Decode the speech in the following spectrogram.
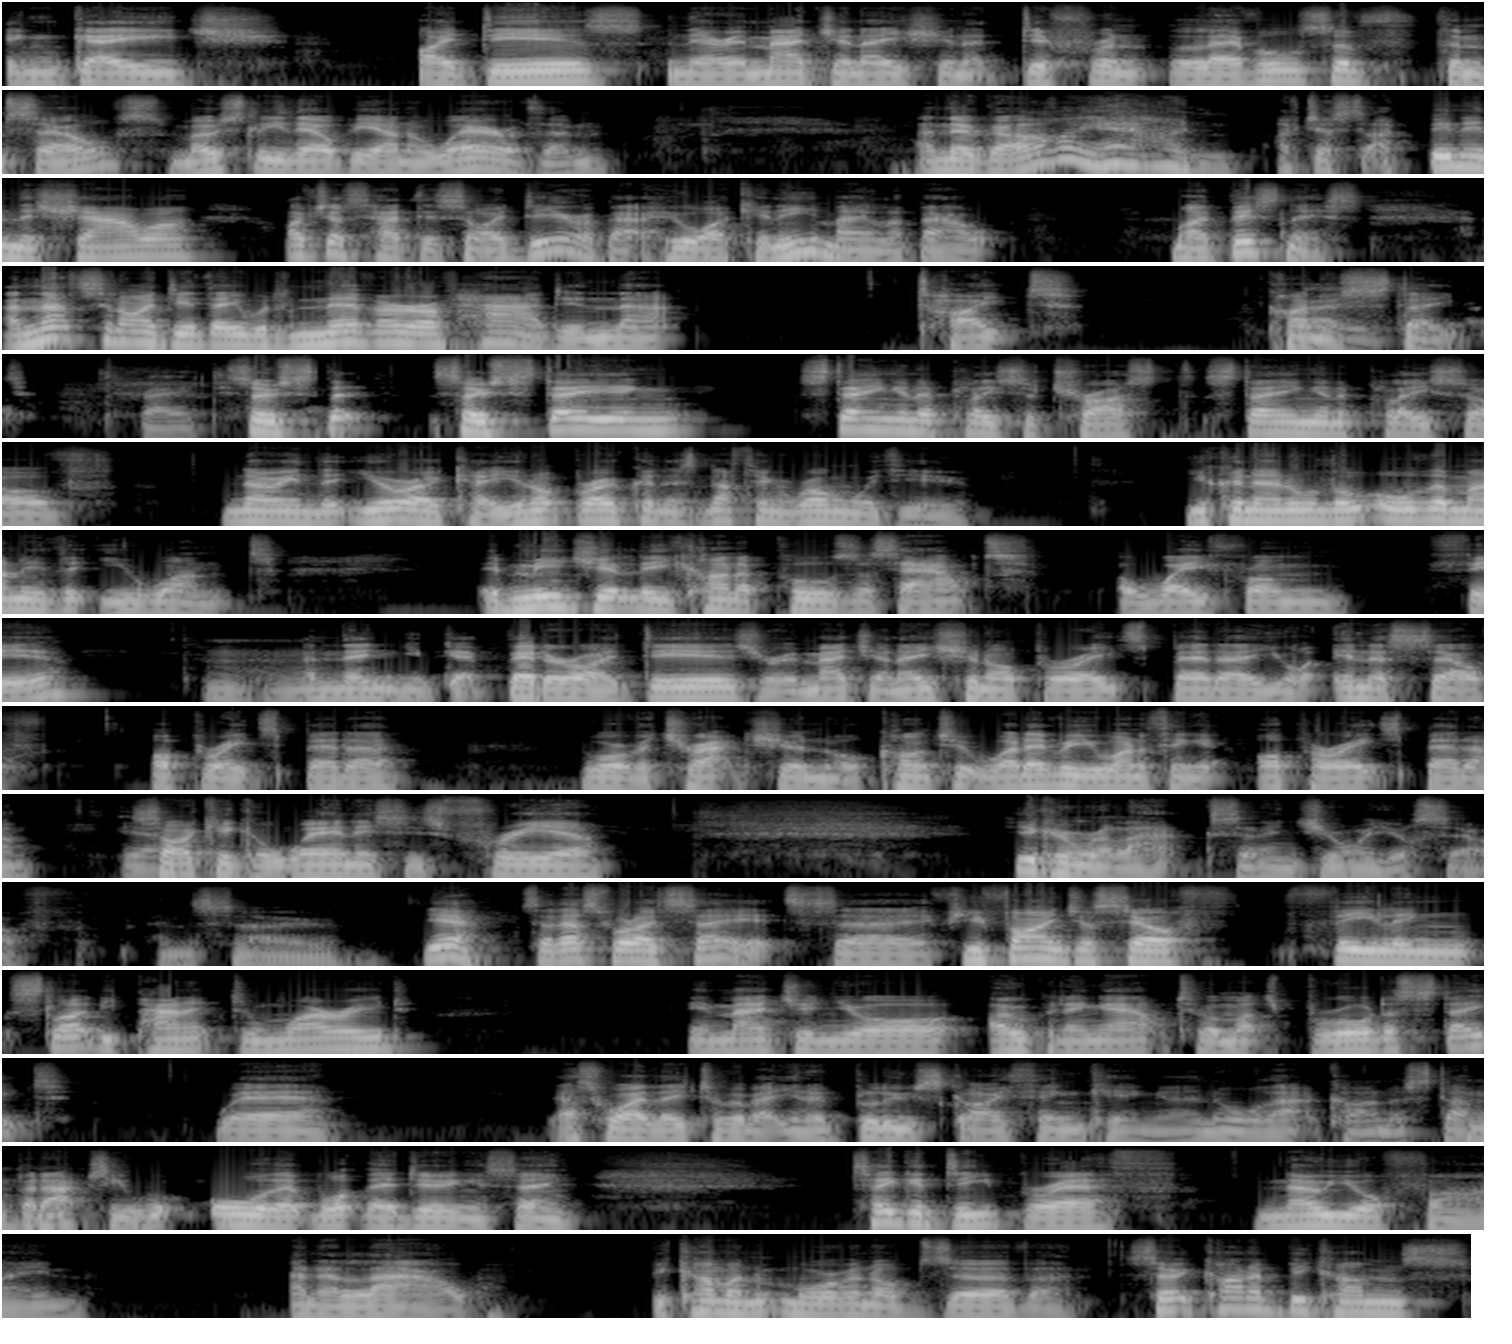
engage ideas and their imagination at different levels of themselves. Mostly they'll be unaware of them. And they'll go, Oh, yeah, I've just, I've been in the shower. I've just had this idea about who I can email about my business. And that's an idea they would never have had in that tight kind right. of state. Right. So st- so staying staying in a place of trust, staying in a place of knowing that you're okay, you're not broken, there's nothing wrong with you. You can earn all the all the money that you want. Immediately kind of pulls us out away from fear. Mm-hmm. And then you get better ideas, your imagination operates better, your inner self operates better, law of attraction or conscious, whatever you want to think, it operates better. Yeah. Psychic awareness is freer you can relax and enjoy yourself. And so, yeah, so that's what I'd say. It's uh, if you find yourself feeling slightly panicked and worried, imagine you're opening out to a much broader state where that's why they talk about you know blue sky thinking and all that kind of stuff. Mm-hmm. But actually, all that what they're doing is saying, take a deep breath, know you're fine, and allow. Become a, more of an observer. So it kind of becomes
